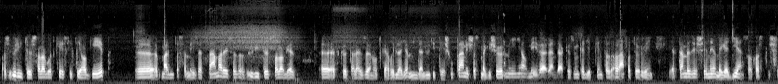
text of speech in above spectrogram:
az ürítőszalagot készíti a gép, mármint a személyzet számára, és ez az ürítőszalag, ez, ez kötelezően ott kell, hogy legyen minden ürítés után, és ezt meg is örménye, amivel rendelkezünk egyébként az áfa törvény értelmezésénél még egy ilyen szakaszt is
